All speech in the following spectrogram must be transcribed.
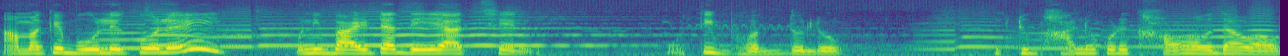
আমাকে বলে কোলেই উনি বাড়িটা দিয়ে যাচ্ছেন। অতি ভদ্রলোক। একটু ভালো করে খাওয়াও দাওয়াও।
